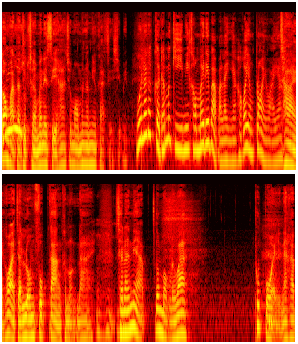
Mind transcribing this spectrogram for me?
ต้องผ่าตัดฉุกเฉินภายในสี่ห้าชั่วโมงไม่งั้นมีโอกาสเสียชีวิตอุ้ยแล้วถ้าเกิดถ้าเมื่อกี้นี้เขาไม่ได้แบบอะไรเงี้ยเขาก็ยังปล่อยไว้อะใช่เขาอาจจะล้มฟุบกลางถนนได้ ฉะนั้นเนี่ยต้องบอกเลยว่า ผู้ป่วยนะครับ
